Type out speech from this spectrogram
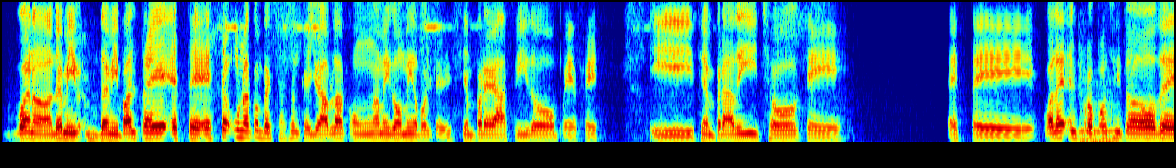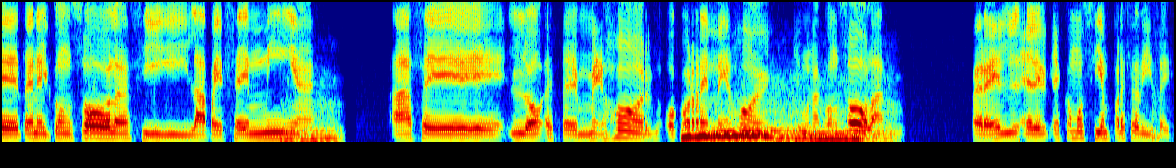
Bueno, de mi, de mi parte, este, esta es una conversación que yo he hablado con un amigo mío porque siempre ha sido PC y siempre ha dicho que este, ¿cuál es el propósito de tener consolas si la PC mía hace lo este, mejor o corre mejor que una consola? Pero es como siempre se dice,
